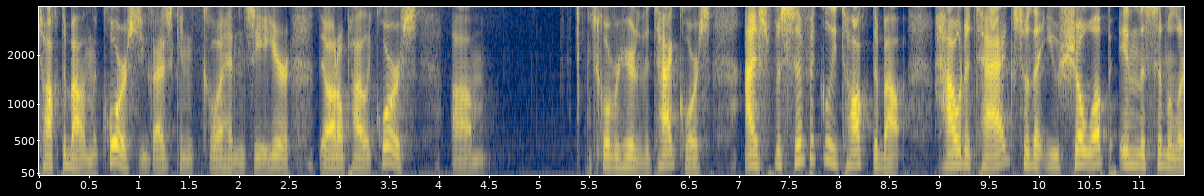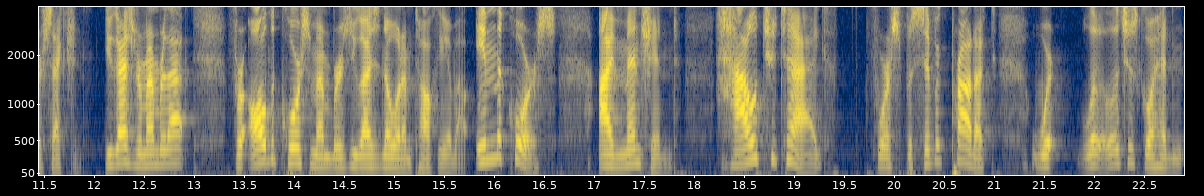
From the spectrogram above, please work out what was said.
talked about in the course, you guys can go ahead and see it here, the autopilot course. Um, let's go over here to the tag course. I specifically talked about how to tag so that you show up in the similar section. Do you guys remember that? For all the course members, you guys know what I'm talking about. In the course, I've mentioned how to tag for a specific product where let's just go ahead and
